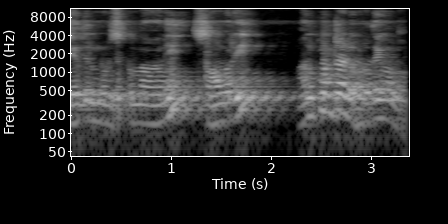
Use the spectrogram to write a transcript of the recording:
చేతులు ముడుచుకుందామని సోమరి అనుకుంటాడు హృదయంలో.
